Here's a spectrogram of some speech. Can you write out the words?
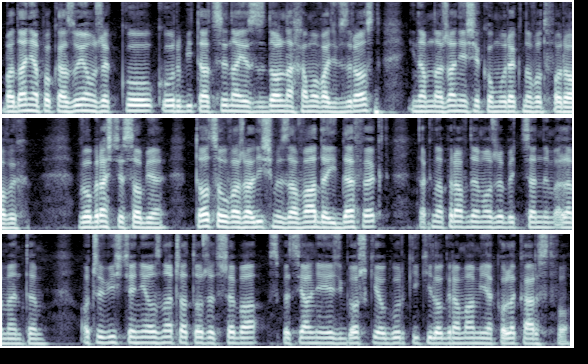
Badania pokazują, że kukurbitacyna jest zdolna hamować wzrost i namnażanie się komórek nowotworowych. Wyobraźcie sobie, to co uważaliśmy za wadę i defekt, tak naprawdę może być cennym elementem. Oczywiście nie oznacza to, że trzeba specjalnie jeść gorzkie ogórki kilogramami jako lekarstwo,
